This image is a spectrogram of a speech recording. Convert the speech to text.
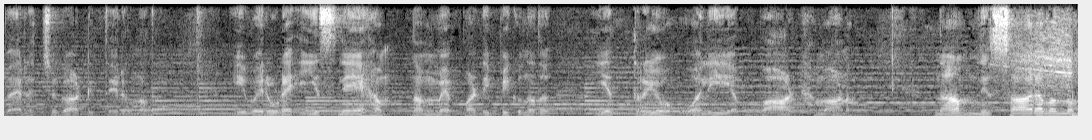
വരച്ചു കാട്ടിത്തരുന്നത്. ഇവരുടെ ഈ സ്നേഹം നമ്മെ പഠിപ്പിക്കുന്നത് എത്രയോ വലിയ പാഠമാണ്. നാം നിസ്സാരമെന്നും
